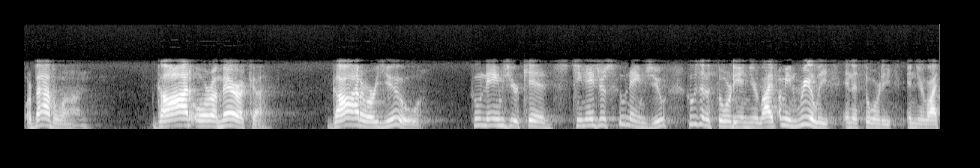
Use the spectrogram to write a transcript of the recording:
or Babylon? God or America? God or you? Who names your kids? Teenagers, who names you? Who's an authority in your life? I mean, really an authority in your life.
